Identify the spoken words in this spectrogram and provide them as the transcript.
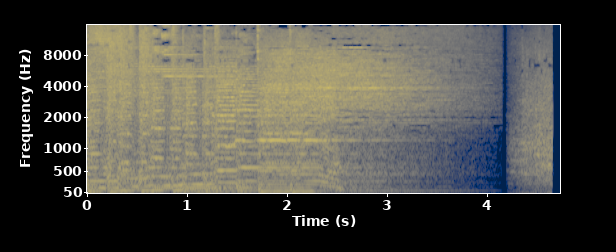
Peace.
